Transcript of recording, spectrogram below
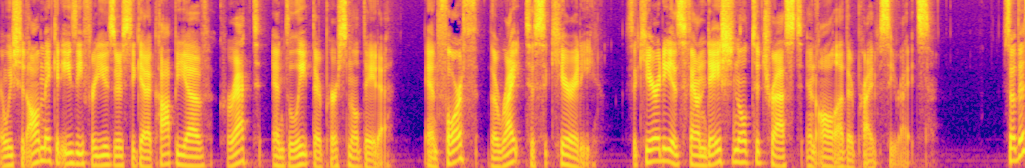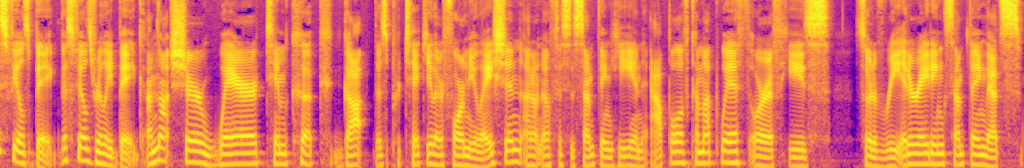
and we should all make it easy for users to get a copy of, correct, and delete their personal data. And fourth, the right to security. Security is foundational to trust and all other privacy rights. So this feels big. This feels really big. I'm not sure where Tim Cook got this particular formulation. I don't know if this is something he and Apple have come up with or if he's sort of reiterating something that's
